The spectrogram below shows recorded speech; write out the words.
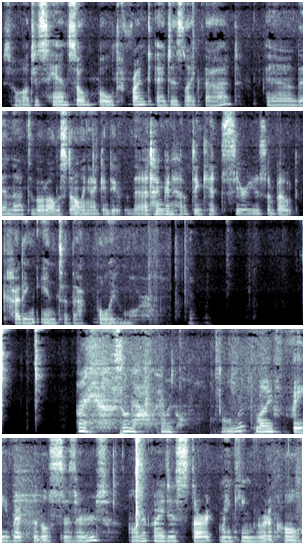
So I'll just hand sew both front edges like that. And then that's about all the stalling I can do. Then I'm going to have to get serious about cutting into that blue more. Alright, so now, here we go. With my favorite little scissors, what if I just start making vertical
